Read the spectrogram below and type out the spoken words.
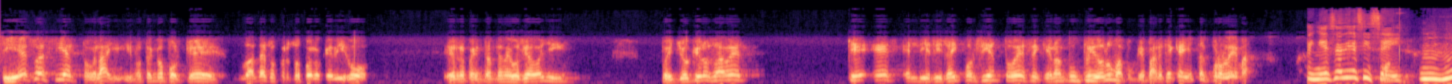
si eso es cierto, ¿verdad? Y no tengo por qué dudar de eso, pero eso fue lo que dijo el representante negociado allí, pues yo quiero saber qué es el 16% ese que no han cumplido Luma, porque parece que ahí está el problema. En ese 16. ujú.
